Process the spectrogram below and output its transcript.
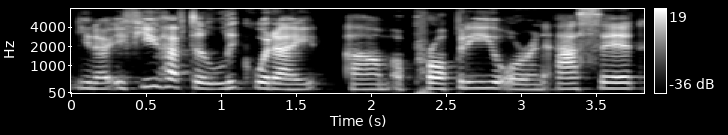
you know, if you have to liquidate um, a property or an asset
